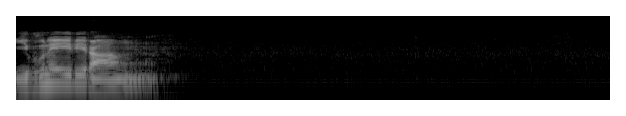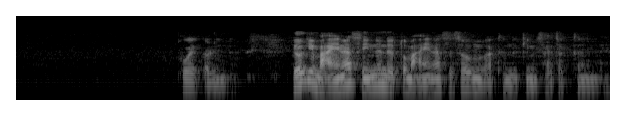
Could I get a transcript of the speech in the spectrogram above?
2분의 1이랑 뭐가 헷갈린다. 여기 마이너스 있는데 또 마이너스 적은 것 같은 느낌이 살짝 드는데.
